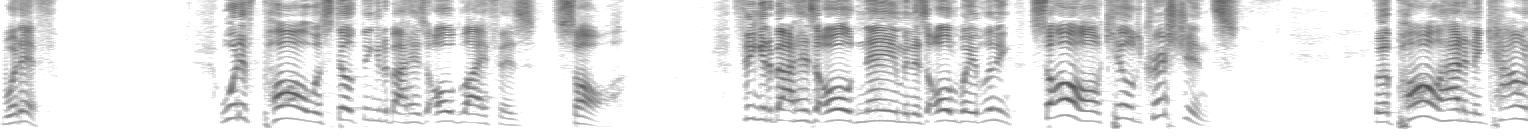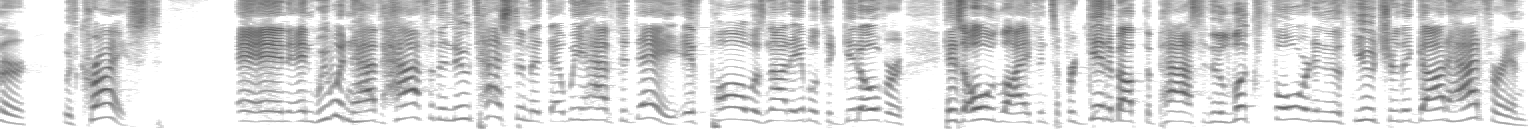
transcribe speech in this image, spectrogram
What if? What if Paul was still thinking about his old life as Saul? Thinking about his old name and his old way of living. Saul killed Christians, but Paul had an encounter with Christ. And, and we wouldn't have half of the New Testament that we have today if Paul was not able to get over his old life and to forget about the past and to look forward into the future that God had for him.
